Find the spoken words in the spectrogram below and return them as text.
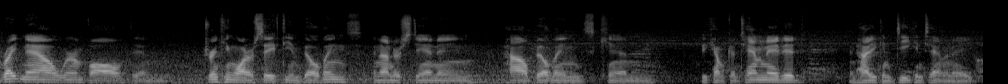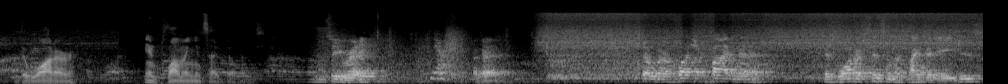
Right now, we're involved in drinking water safety in buildings and understanding how buildings can become contaminated and how you can decontaminate the water and plumbing inside buildings. So you ready? Yeah. Okay. So we're gonna flush for five minutes. As water sits in the pipe, it ages,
